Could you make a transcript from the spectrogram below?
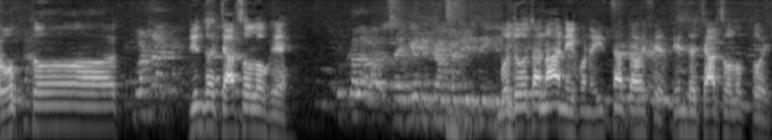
લોક તો તીનસો ચારસો લોક હે બધો તો ના નહીં, પણ રીતના તો હોય છે. તીનસો ચારસો લોક તો હોય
